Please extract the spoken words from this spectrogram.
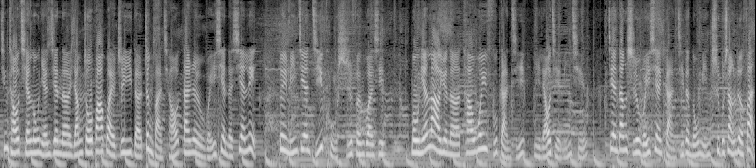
清朝乾隆年间呢，扬州八怪之一的郑板桥担任潍县的县令，对民间疾苦十分关心。某年腊月呢，他微服赶集以了解民情，见当时潍县赶集的农民吃不上热饭，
